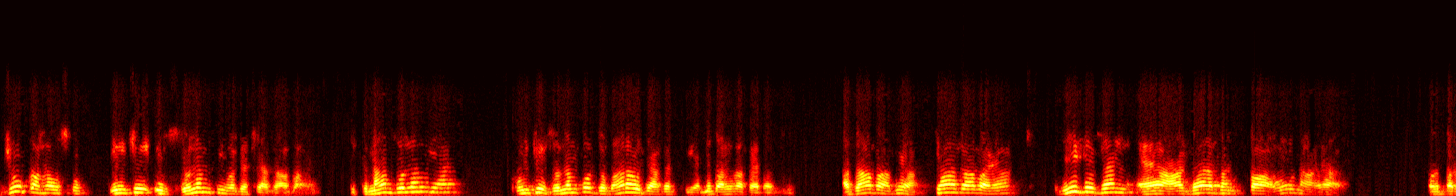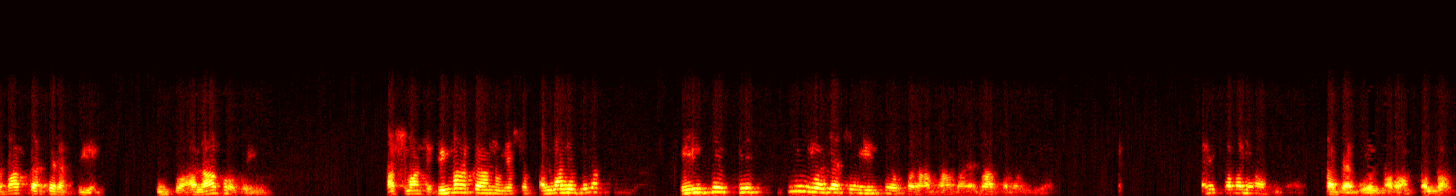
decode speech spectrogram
جو کہا اس کو، ان کے اس ظلم کی وجہ سے عذاب آیا۔ اتنا ظلم یار ان کے ظلم کو دوبارہ اجاگر کیا، مبالغہ پیدا کیا۔ عذاب آ گیا۔ کیا عذاب آیا؟ ریجن عذابا طاعون آیا۔ اور برباد کر کے رکھ دیے ان کو ہلاک ہو گئی۔ آسمان سے بیمار کام یہ سب اللہ نے بولا ان کے کس کی وجہ سے ان کے اوپر آباد آئے بات سمجھ گیا اللہ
